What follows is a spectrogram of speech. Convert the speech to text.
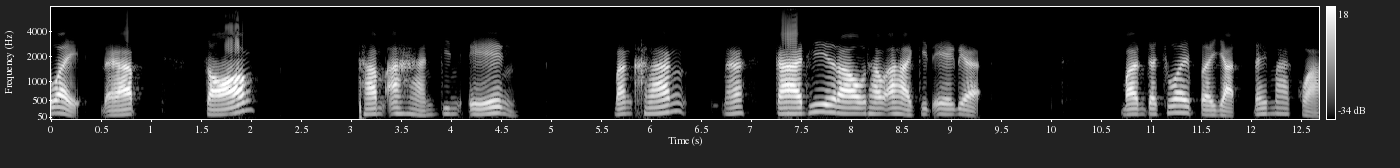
ด้วยนะครับ 2. ทำอาหารกินเอง บางครั้งนะ การที่เราทำอาหารกินเองเนี่ย มันจะช่วยประหยัดได้มากกว่า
